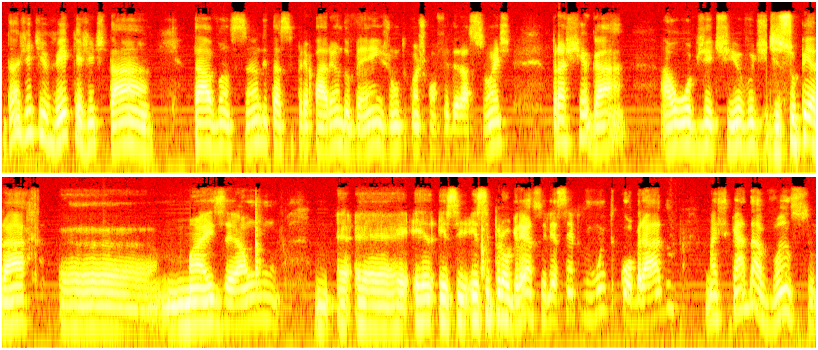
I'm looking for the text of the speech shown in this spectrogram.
Então a gente vê que a gente está tá avançando e está se preparando bem junto com as confederações para chegar ao objetivo de, de superar, uh, mas é um é, é, é, esse, esse progresso ele é sempre muito cobrado, mas cada avanço,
